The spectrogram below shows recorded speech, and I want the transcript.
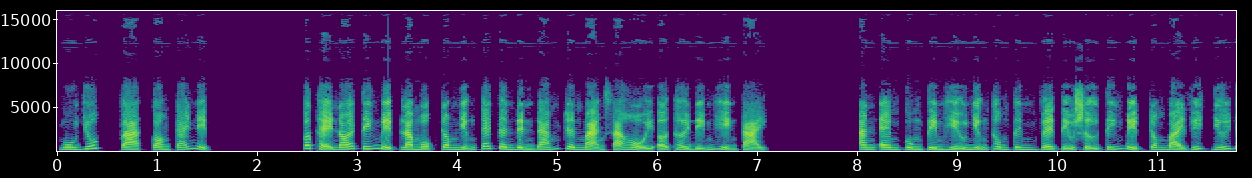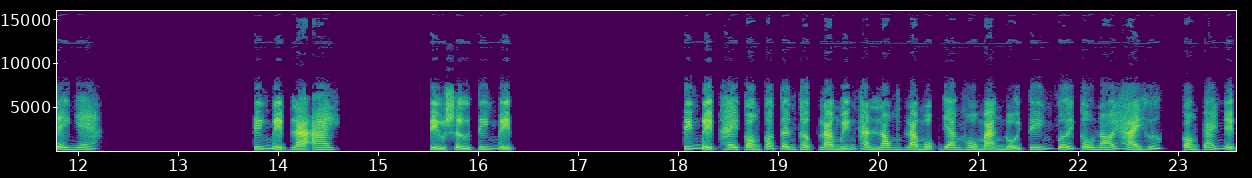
ngu dốt và còn cái nịp. Có thể nói tiếng Biệp là một trong những cái tên đình đám trên mạng xã hội ở thời điểm hiện tại. Anh em cùng tìm hiểu những thông tin về tiểu sử tiếng Biệp trong bài viết dưới đây nhé. Tiếng Biệp là ai? Tiểu sử tiếng Biệp Tiếng Biệt hay còn có tên thật là Nguyễn Thành Long là một giang hồ mạng nổi tiếng với câu nói hài hước, còn cái nịch,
